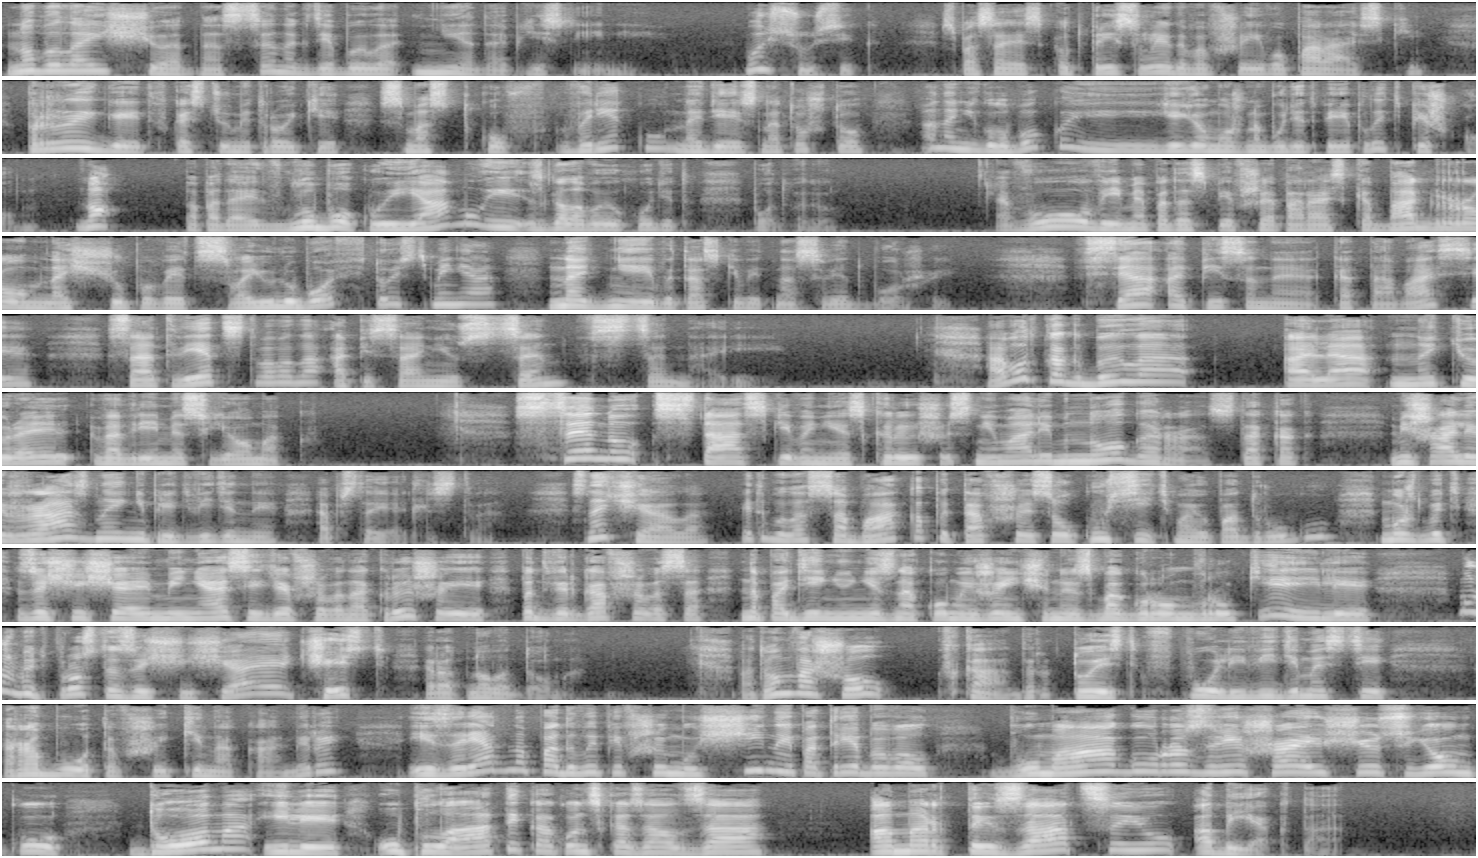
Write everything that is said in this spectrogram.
Но была еще одна сцена, где было не до объяснений. Мой Сусик спасаясь от преследовавшей его Параськи, прыгает в костюме тройки с мостков в реку, надеясь на то, что она не глубокая и ее можно будет переплыть пешком. Но попадает в глубокую яму и с головой уходит под воду. Вовремя подоспевшая Параська багром нащупывает свою любовь, то есть меня, на дне и вытаскивает на свет Божий. Вся описанная катавасия соответствовала описанию сцен в сценарии. А вот как было а-ля натюрель во время съемок. Сцену стаскивания с крыши снимали много раз, так как мешали разные непредвиденные обстоятельства. Сначала это была собака, пытавшаяся укусить мою подругу, может быть, защищая меня, сидевшего на крыше и подвергавшегося нападению незнакомой женщины с багром в руке, или, может быть, просто защищая честь родного дома. Потом вошел в кадр, то есть в поле видимости работавшей кинокамеры, изрядно подвыпивший мужчина и потребовал бумагу, разрешающую съемку дома или уплаты, как он сказал, за амортизацию объекта.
